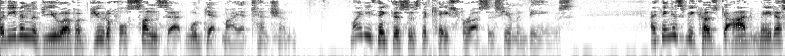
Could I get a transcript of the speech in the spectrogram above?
But even the view of a beautiful sunset will get my attention. Why do you think this is the case for us as human beings? I think it's because God made us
